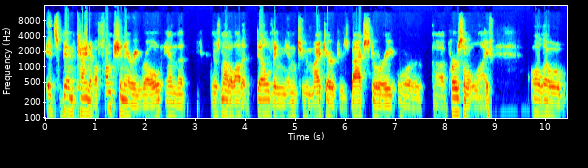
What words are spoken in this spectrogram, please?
it's been kind of a functionary role in that there's not a lot of delving into my character's backstory or uh, personal life, although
